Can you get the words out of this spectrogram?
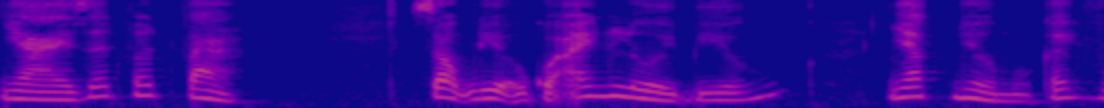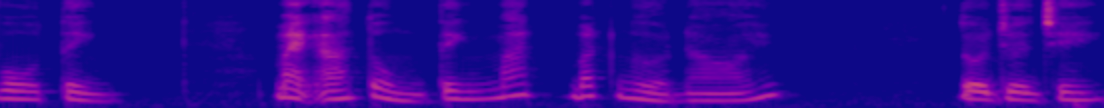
nhai rất vất vả. Giọng điệu của anh lười biếng, nhắc nhở một cách vô tình. Mạnh Á Tùng tinh mắt bất ngờ nói. Đội trưởng Trình,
